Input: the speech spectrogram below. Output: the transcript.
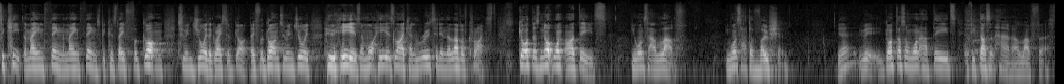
to keep the main thing, the main things, because they've forgotten to enjoy the grace of God. They've forgotten to enjoy who He is and what He is like and rooted in the love of Christ. God does not want our deeds, He wants our love, He wants our devotion. Yeah? God doesn't want our deeds if He doesn't have our love first.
